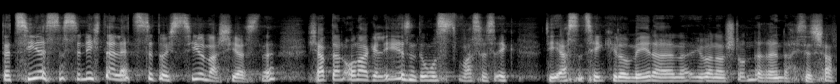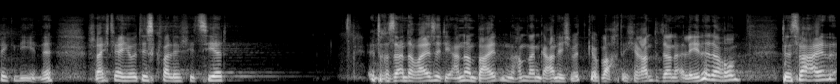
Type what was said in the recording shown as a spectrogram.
Das Ziel ist, dass du nicht der Letzte durchs Ziel marschierst. Ne? Ich habe dann auch noch gelesen, du musst, was weiß ich, die ersten zehn Kilometer in über einer Stunde rennen. Das schaffe ich nie. Ne? Vielleicht wäre ich auch disqualifiziert. Interessanterweise, die anderen beiden haben dann gar nicht mitgemacht. Ich rannte dann alleine darum. Das war ein,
